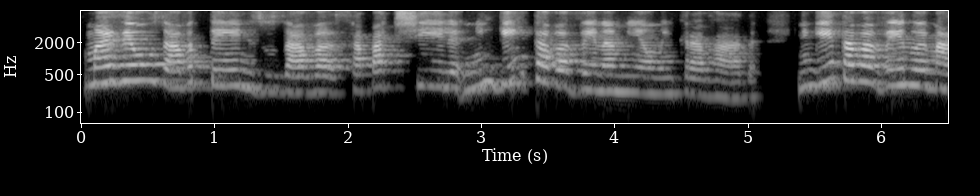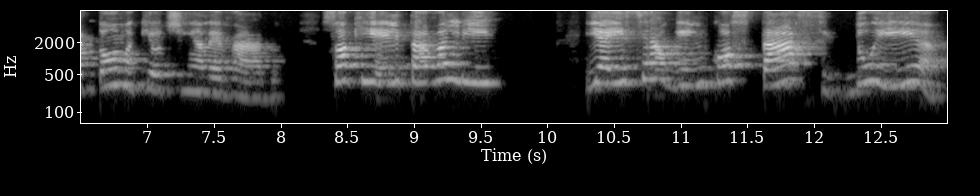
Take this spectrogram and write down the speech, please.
mas eu usava tênis, usava sapatilha, ninguém estava vendo a minha unha encravada, ninguém estava vendo o hematoma que eu tinha levado, só que ele estava ali. E aí, se alguém encostasse, doía.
